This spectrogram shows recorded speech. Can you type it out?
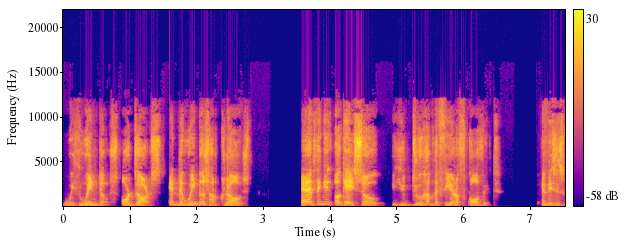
with windows or doors, and the windows are closed. And I'm thinking, okay, so you do have the fear of COVID, and this is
